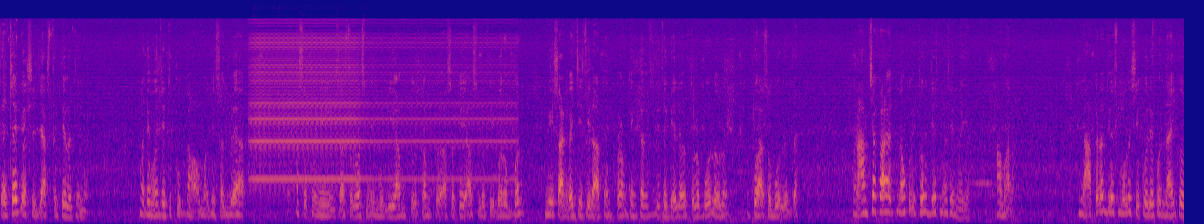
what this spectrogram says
त्याच्याहीपेक्षा जास्त केलं तिनं. मध्ये मध्ये तर खूप गावामध्ये सगळ्या असं कोणी सासूबासनी मुली आमकं तमकं असं काही असलं की बरोबर मी सांगायची तिला आपण प्रॉम्प्टिंग करायची तिथे गेल्यावर तुला बोलवलं तू असं बोलत जा. पण आमच्या काळात नोकरी करू देत नसेल भैया आम्हाला. मी अकरा दिवस मुलं शिकवले पण नाही करू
